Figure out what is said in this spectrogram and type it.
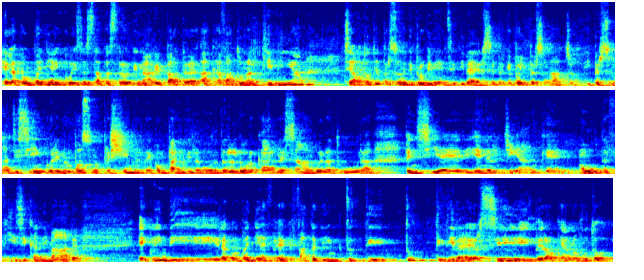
E la compagnia in questo è stata straordinaria, il padre ha, ha fatto un'alchimia siamo tutte persone di provenienze diverse, perché poi i personaggi singoli non possono prescindere dai compagni di lavoro, dalla loro carne, sangue, natura, pensieri, energia anche muta, fisica, animale. E quindi la compagnia è fatta di tutti, tutti diversi, però che hanno avuto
